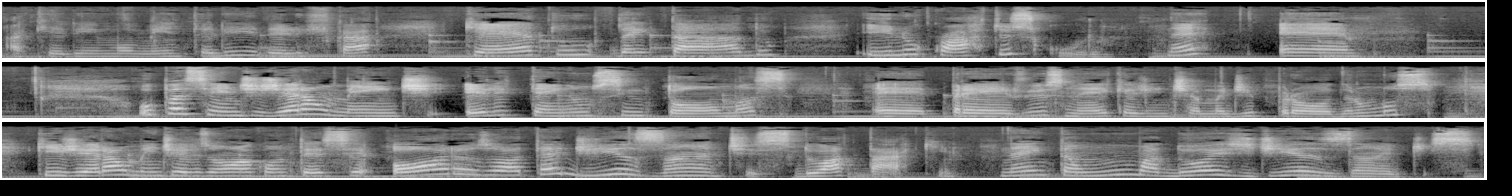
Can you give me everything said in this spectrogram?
Aquele momento ali dele ficar quieto, deitado e no quarto escuro, né? É, o paciente geralmente ele tem uns sintomas é, prévios, né, que a gente chama de pródromos, que geralmente eles vão acontecer horas ou até dias antes do ataque, né? Então, um a dois dias antes.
